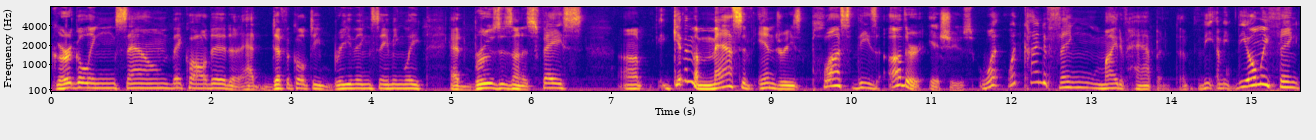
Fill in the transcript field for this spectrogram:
gurgling sound, they called it, had difficulty breathing seemingly, had bruises on his face. Uh, given the massive injuries plus these other issues, what, what kind of thing might have happened? The, I mean, the only thing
